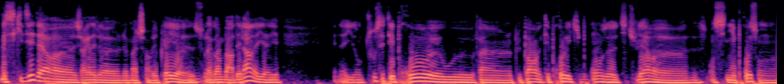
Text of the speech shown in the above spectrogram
Mais ce qu'il disait d'ailleurs, euh, j'ai regardé le, le match en replay euh, sur la Gambardella, il y a- il y en a- ils ont tous été pros, euh, ou, enfin la plupart ont été pros, l'équipe 11 titulaire ont signé pro, ils sont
